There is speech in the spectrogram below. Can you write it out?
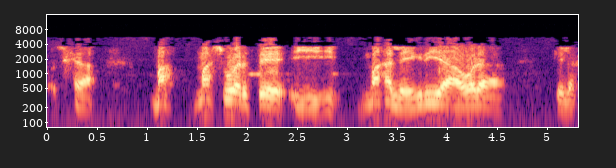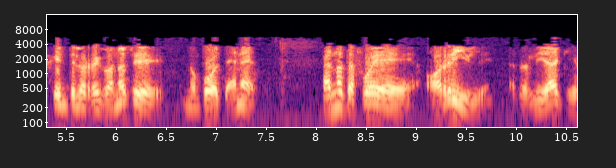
O sea, más, más suerte y más alegría ahora que la gente lo reconoce, no puedo tener. La nota fue horrible, la realidad que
